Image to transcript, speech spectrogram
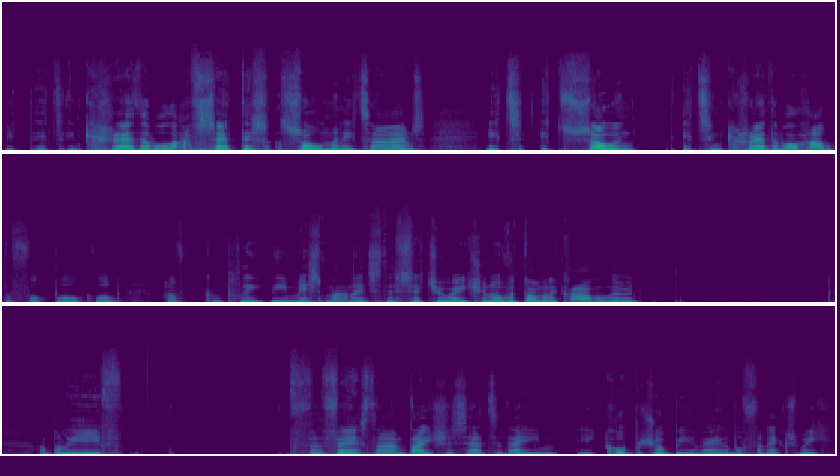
It, it's incredible. I've said this so many times. It's it's so in, it's incredible how the football club have completely mismanaged the situation over Dominic Calvert-Lewin. I believe for the first time, Dyche said today he could should be available for next week.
